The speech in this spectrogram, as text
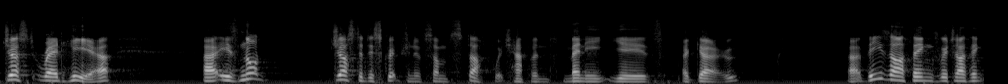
just read here uh, is not just a description of some stuff which happened many years ago. Uh, these are things which I think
